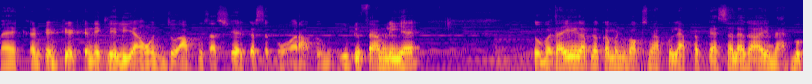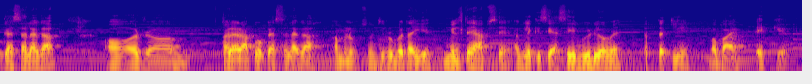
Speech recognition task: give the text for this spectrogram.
मैं कंटेंट क्रिएट करने के लिए लिया हूँ, जो आपके साथ शेयर कर सकूँ और आप लोग मेरी यूट्यूब फैमिली है। तो बताइएगा आप लोग कमेंट बॉक्स में आपको लैपटॉप कैसा लगा, ये मैकबुक कैसा लगा, और कलर आपको कैसा लगा कमेंट बॉक्स में ज़रूर बताइए। मिलते हैं आपसे अगले किसी ऐसी वीडियो में। तब तक लिए बाय टेक केयर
